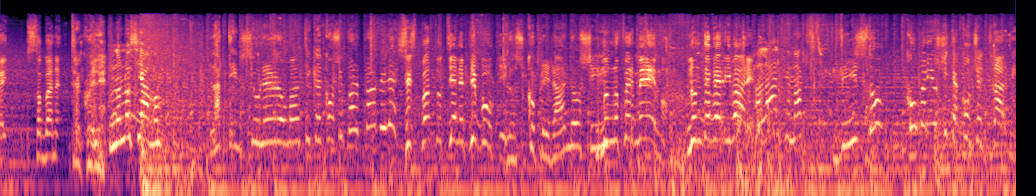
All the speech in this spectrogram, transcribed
ok, sto bene, tranquilli. Non lo siamo? La tensione romantica è così palpabile. Se Spatto tiene più buchi, Lo scopriranno, sì. non lo fermeremo! Non deve arrivare! All'alte, Max. Visto? Come riuscite a concentrarvi?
